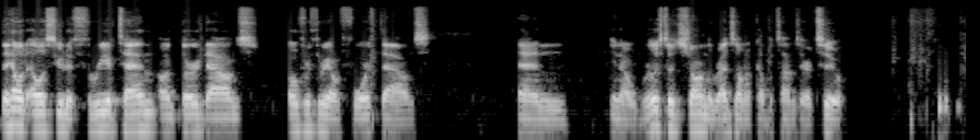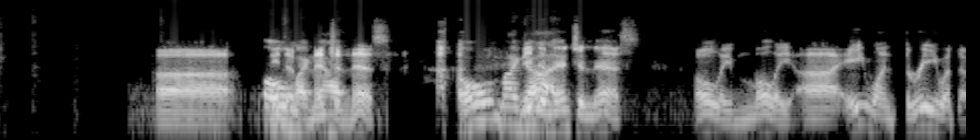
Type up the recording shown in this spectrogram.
they held LSU to three of ten on third downs, over three on fourth downs, and you know really stood strong in the red zone a couple times there too. Uh, oh need to mention God. this. Oh my need God! Need to mention this. Holy moly! Uh, eight one three with the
